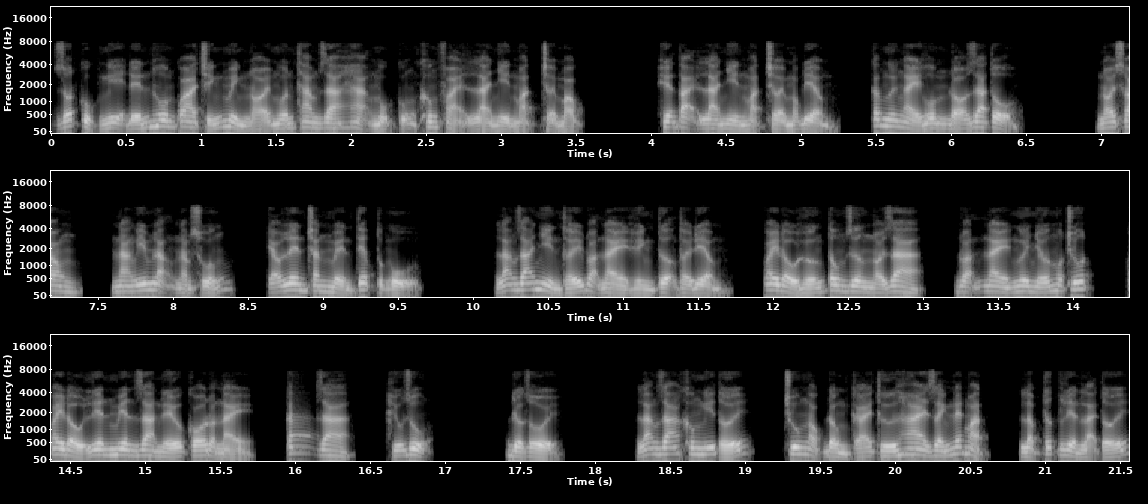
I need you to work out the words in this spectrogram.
rốt cục nghĩ đến hôm qua chính mình nói muốn tham gia hạng mục cũng không phải là nhìn mặt trời mọc. Hiện tại là nhìn mặt trời mọc điểm, các ngươi ngày hôm đó ra tổ. Nói xong, nàng im lặng nằm xuống, kéo lên chăn mền tiếp tục ngủ. Lãng giã nhìn thấy đoạn này hình tượng thời điểm, quay đầu hướng tông dương nói ra, đoạn này ngươi nhớ một chút, quay đầu liên miên ra nếu có đoạn này, cắt ra, hữu dụng. Được rồi. Lãng giã không nghĩ tới, chu ngọc đồng cái thứ hai danh nét mặt, lập tức liền lại tới.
